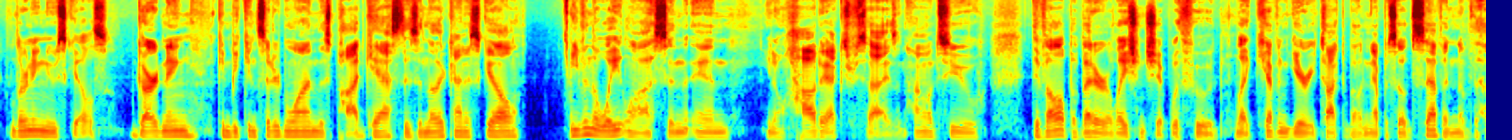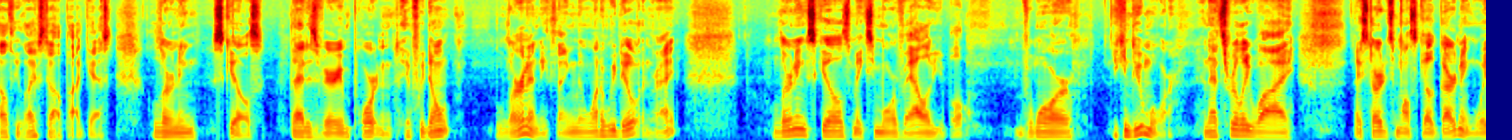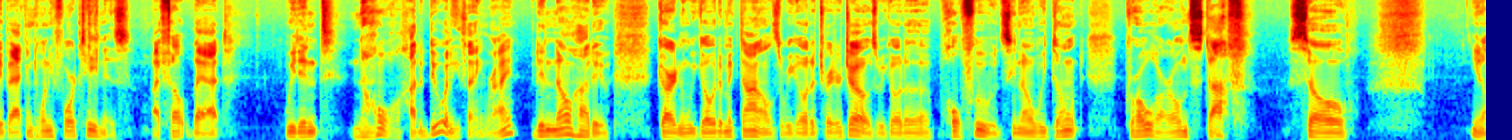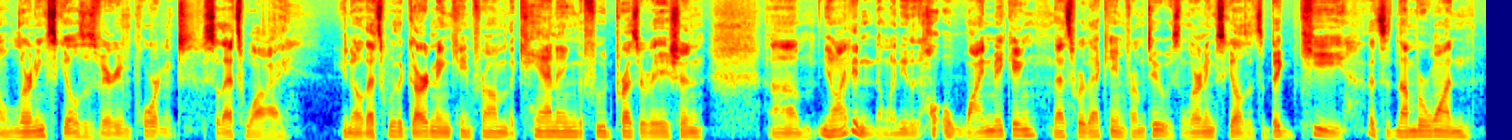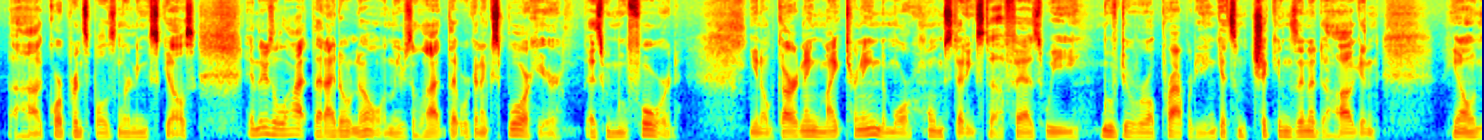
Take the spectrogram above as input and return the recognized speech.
Learning new skills. Gardening can be considered one. This podcast is another kind of skill. Even the weight loss and, and you know how to exercise and how to develop a better relationship with food like kevin geary talked about in episode 7 of the healthy lifestyle podcast learning skills that is very important if we don't learn anything then what are we doing right learning skills makes you more valuable, more you can do more. And that's really why I started small scale gardening way back in 2014 is I felt that we didn't know how to do anything, right? We didn't know how to garden. We go to McDonald's, we go to Trader Joe's, we go to Whole Foods, you know, we don't grow our own stuff. So, you know, learning skills is very important. So that's why, you know, that's where the gardening came from, the canning, the food preservation. Um, you know, I didn't know any of the winemaking. That's where that came from too, is learning skills. It's a big key. That's number one uh, core principles, learning skills. And there's a lot that I don't know, and there's a lot that we're going to explore here as we move forward. You know, gardening might turn into more homesteading stuff as we move to a rural property and get some chickens and a dog and, you know,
